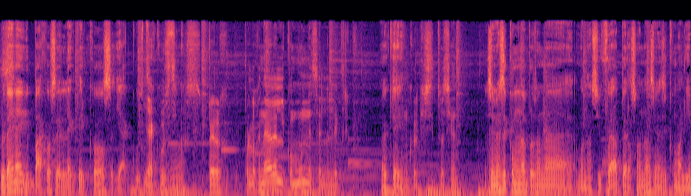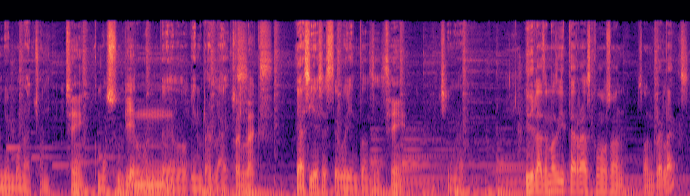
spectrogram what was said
Pero también hay bajos eléctricos y acústicos. Y acústicos. Pero por lo general el común es el eléctrico. Ok. En cualquier situación. Se me hace como una persona, bueno, si fuera persona, se me hace como alguien bien bonachón. Sí. Como súper buen pedo, bien relax. Relax. Y así es este güey entonces. Sí. Chingón. ¿Y de las demás guitarras cómo son? ¿Son relax?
